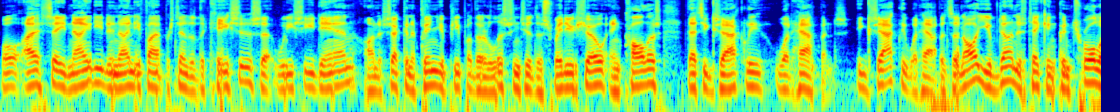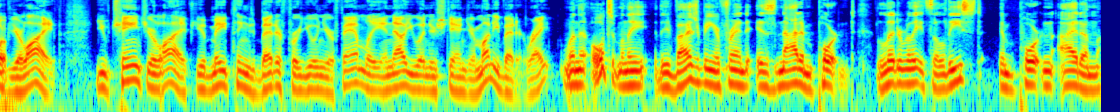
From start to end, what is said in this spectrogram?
Well, I say 90 to 95% of the cases that we see, Dan, on a second opinion, people that are listening to this radio show and call us, that's exactly what happens. Exactly what happens. And all you've done is taken control of your life. You've changed your life. You've made things better for you and your family, and now you understand your money better, right? When ultimately the advisor being your friend is not important. Literally, it's the least important item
